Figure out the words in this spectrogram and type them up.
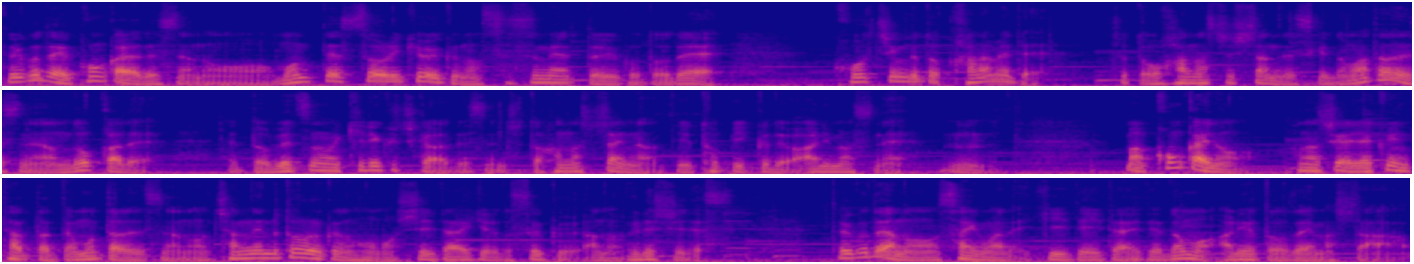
ということで今回はですねあのモンテッソーリ教育の勧めということでコーチングと絡めてちょっとお話ししたんですけどまたですねあのどっかでえっと、別の切り口からですねちょっと話したいなっていうトピックではありますね。うんまあ、今回の話が役に立ったって思ったらですねあのチャンネル登録の方もしていただけるとすごくあの嬉しいです。ということであの最後まで聞いていただいてどうもありがとうございました。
